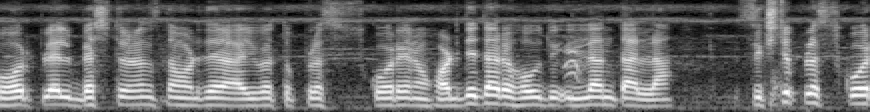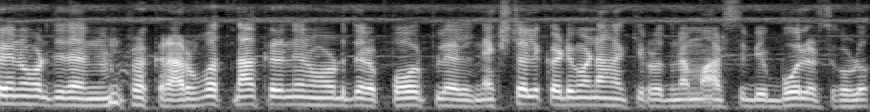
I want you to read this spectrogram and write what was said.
ಪವರ್ ಪ್ಲೇಯಲ್ಲಿ ಬೆಸ್ಟ್ ರನ್ಸ್ನ ಹೊಡೆದಿದ್ದಾರೆ ಐವತ್ತು ಪ್ಲಸ್ ಸ್ಕೋರ್ ಏನೋ ಹೊಡೆದಿದ್ದಾರೆ, ಹೌದು, ಇಲ್ಲ ಅಂತ ಅಲ್ಲ. ಸಿಕ್ಸ್ಟಿ ಪ್ಲಸ್ ಸ್ಕೋರ್ ಏನೋ ಹೊಡೆದಿದ್ದಾರೆ, ನನ್ನ ಪ್ರಕಾರ ಅರವತ್ನಾಲ್ಕು ರನ್ ಏನೋ ಹೊಡೆದಿದ್ದಾರೆ ಪವರ್ ಪ್ಲೇಯಲ್ಲಿ ನೆಕ್ಸ್ಟಲ್ಲಿ ಕಡಿವಾಣ ಹಾಕಿರೋದು ನಮ್ಮ ಆರ್ ಸಿ ಬಿ ಬೌಲರ್ಸ್ಗಳು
